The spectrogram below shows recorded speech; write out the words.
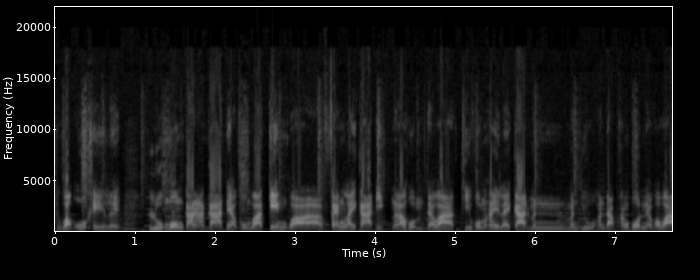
ถือว่าโอเคเลย ลูกหม่งกลางอากาศเนี่ยผมว่าเก่งกว่าแฟงไลการ์ดอีกนะครับผมแต่ว่าที่ผมให้ไลการ์ดมันมันอยู่อันดับข้างบนเนี่ยเพราะว่า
